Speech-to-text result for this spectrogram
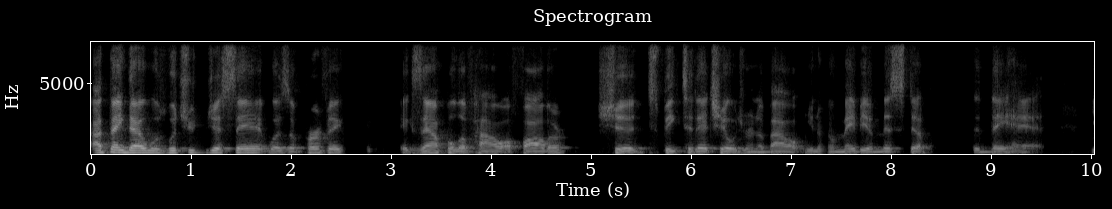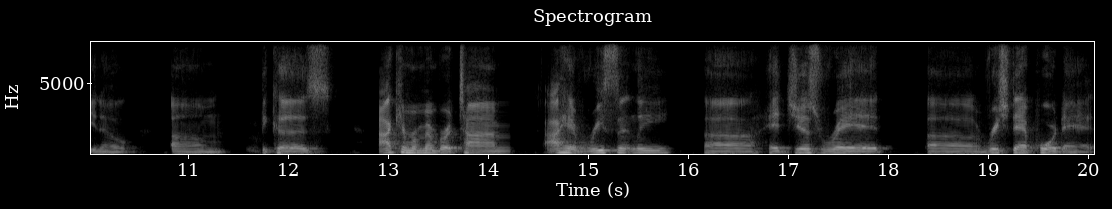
I think that was what you just said was a perfect example of how a father should speak to their children about, you know, maybe a misstep that they had, you know, um, because I can remember a time I had recently uh, had just read uh, Rich Dad Poor Dad,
